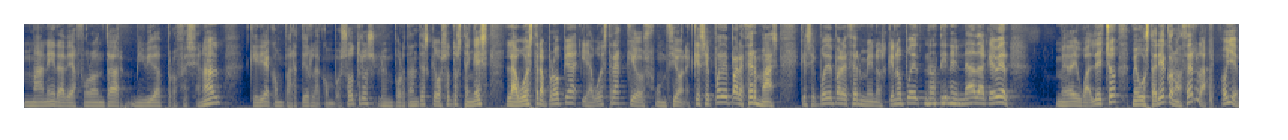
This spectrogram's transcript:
manera de afrontar mi vida profesional. Quería compartirla con vosotros. Lo importante es que vosotros tengáis la vuestra propia y la vuestra que os funcione. Que se puede parecer más, que se puede parecer menos, que no, puede, no tiene nada que ver me da igual. De hecho, me gustaría conocerla. Oye,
